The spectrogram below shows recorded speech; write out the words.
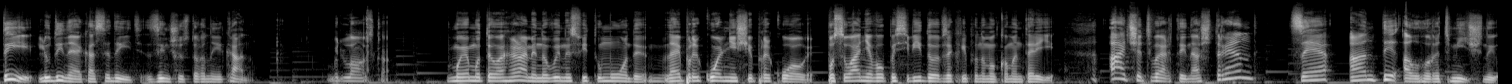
Ти людина, яка сидить з іншої сторони екрану. Будь ласка. В моєму телеграмі новини світу моди, найприкольніші приколи. Посилання в описі відео в закріпленому коментарі. А четвертий наш тренд це антиалгоритмічний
